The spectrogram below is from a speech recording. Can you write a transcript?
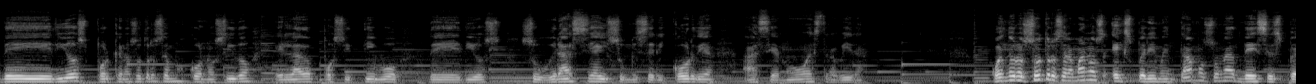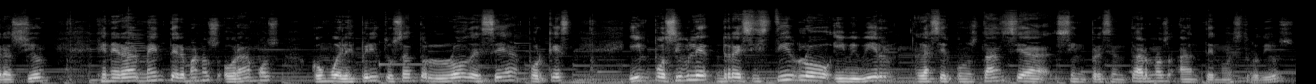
de Dios porque nosotros hemos conocido el lado positivo de Dios, su gracia y su misericordia hacia nuestra vida. Cuando nosotros, hermanos, experimentamos una desesperación, generalmente, hermanos, oramos como el Espíritu Santo lo desea, porque es imposible resistirlo y vivir la circunstancia sin presentarnos ante nuestro Dios.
